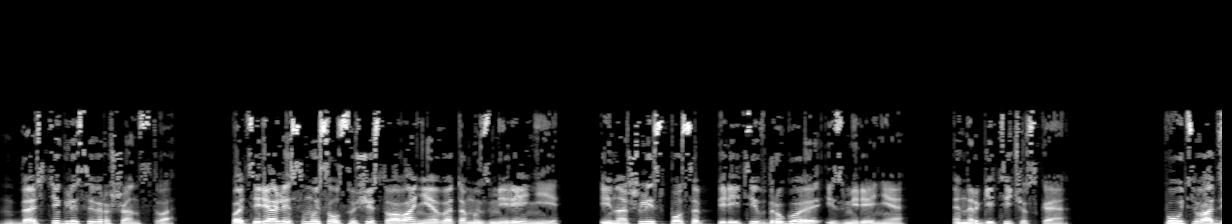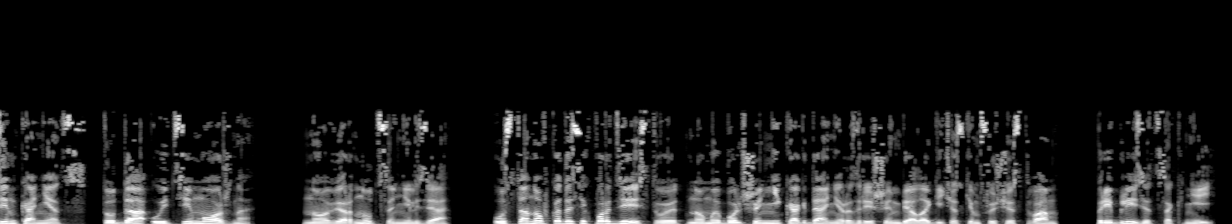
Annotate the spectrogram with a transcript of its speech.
Достигли совершенства, потеряли смысл существования в этом измерении и нашли способ перейти в другое измерение, энергетическое. Путь в один конец, туда уйти можно, но вернуться нельзя. Установка до сих пор действует, но мы больше никогда не разрешим биологическим существам приблизиться к ней.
